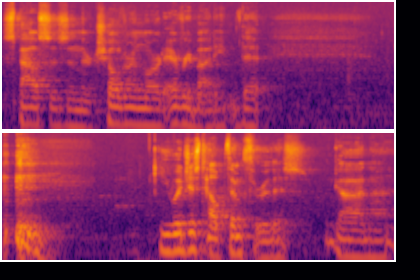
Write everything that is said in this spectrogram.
spouses and their children, Lord, everybody, that you would just help them through this. God, uh,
